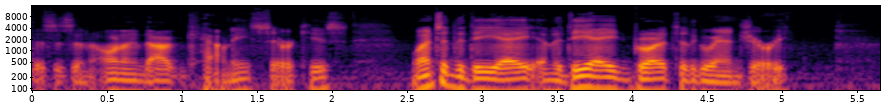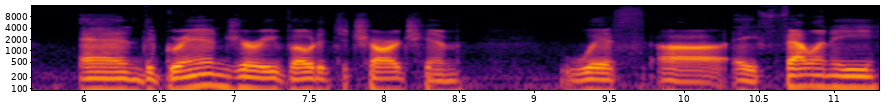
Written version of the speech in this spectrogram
This is in Onondaga County, Syracuse. Went to the DA, and the DA brought it to the grand jury. And the grand jury voted to charge him with uh, a felony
